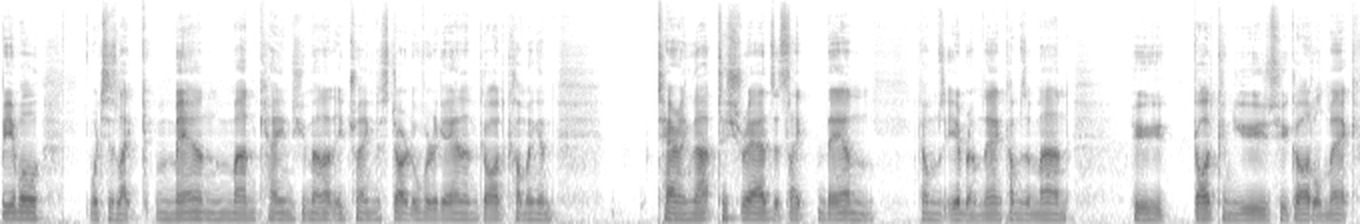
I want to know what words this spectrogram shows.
Babel, which is like man, mankind, humanity trying to start over again, and God coming and tearing that to shreds. It's like then comes Abram, then comes a man who God can use, who God will make.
